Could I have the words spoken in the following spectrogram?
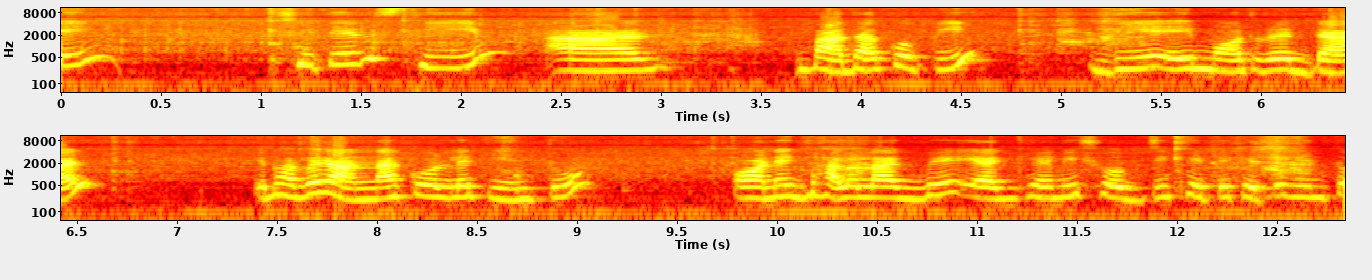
এই শীতের সিম আর বাঁধাকপি দিয়ে এই মটরের ডাল এভাবে রান্না করলে কিন্তু অনেক ভালো লাগবে। একঘেয়েমি সবজি খেতে খেতে কিন্তু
